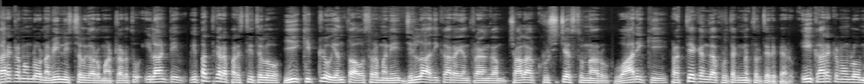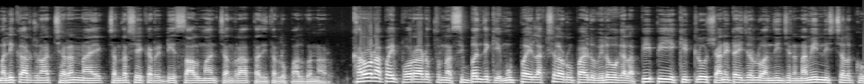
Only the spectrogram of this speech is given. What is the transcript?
కార్యక్రమంలో నవీన్ నిశ్చల్ గారు మాట్లాడుతూ ఇలాంటి విపత్కర పరిస్థితిలో ఈ కిట్లు ఎంతో అవసరమని జిల్లా అధికార యంత్రాంగం చాలా కృషి చేస్తున్నారు. వారికి ప్రత్యేకంగా కృతజ్ఞతలు తెలిపారు. ఈ కార్యక్రమంలో మల్లికార్జున చరణ్ నాయక్ చంద్రశేఖర్ రెడ్డి సాల్మాన్ చంద్ర తదితరులు పాల్గొన్నారు. కరోనాపై పోరాడుతున్న సిబ్బందికి ముప్పై లక్షల రూపాయలు విలువ గల పీపీఈ కిట్లు శానిటైజర్లు అందించిన నవీన్ నిశ్చలకు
